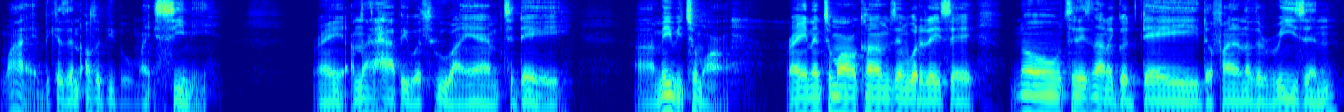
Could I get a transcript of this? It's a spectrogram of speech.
Why? Because then other people might see me, right? I'm not happy with who I am today. Uh, maybe tomorrow, right? And then tomorrow comes, and what do they say? No, today's not a good day. They'll find another reason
